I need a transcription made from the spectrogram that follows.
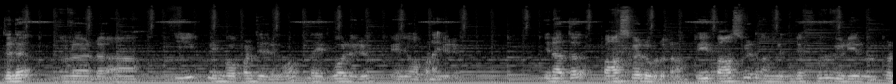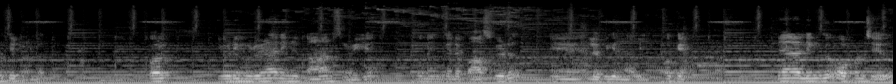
ഇതിൽ നമ്മൾ ഈ ലിങ്ക് ഓപ്പൺ ചെയ്തിരിക്കുമ്പോൾ ഇതുപോലൊരു പേജ് ഓപ്പൺ ആയി വരും. ഇതിനകത്ത് പാസ്വേഡ് കൊടുക്കണം. ഈ പാസ്വേഡ് നമ്മൾ ഇതിന്റെ ഫുൾ വീഡിയോയിൽ ഉൾപ്പെടുത്തിയിട്ടുണ്ട്. അപ്പോൾ ഈ വീഡിയോ മുഴുവനായി നിങ്ങൾ കാണാൻ ശ്രമിക്കുക. അപ്പോൾ നിങ്ങൾക്ക് എന്റെ പാസ്വേഡ് ലഭിക്കുന്നതായിരിക്കും. ഓക്കെ ഞാൻ ആ ലിങ്ക് ഓപ്പൺ ചെയ്തു.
